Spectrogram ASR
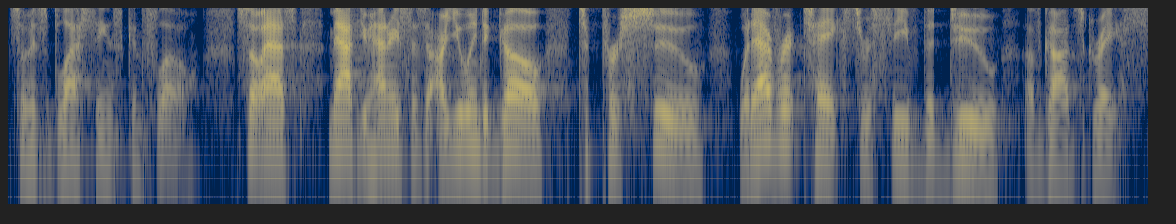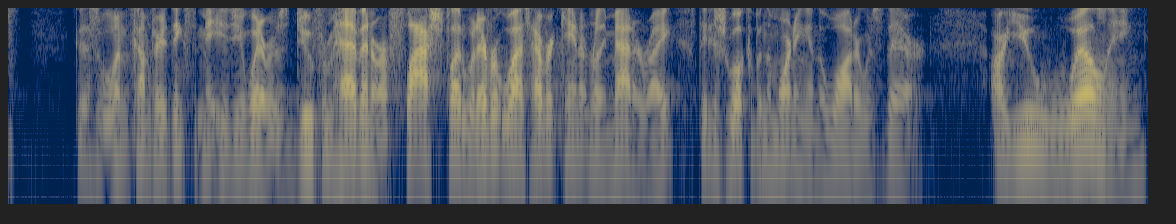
so his blessings can flow? So, as Matthew Henry says, are you willing to go to pursue whatever it takes to receive the dew of God's grace? That's what one commentator thinks that maybe, whatever, it was dew from heaven or a flash flood, whatever it was, however it came, it didn't really matter, right? They just woke up in the morning and the water was there. Are you willing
